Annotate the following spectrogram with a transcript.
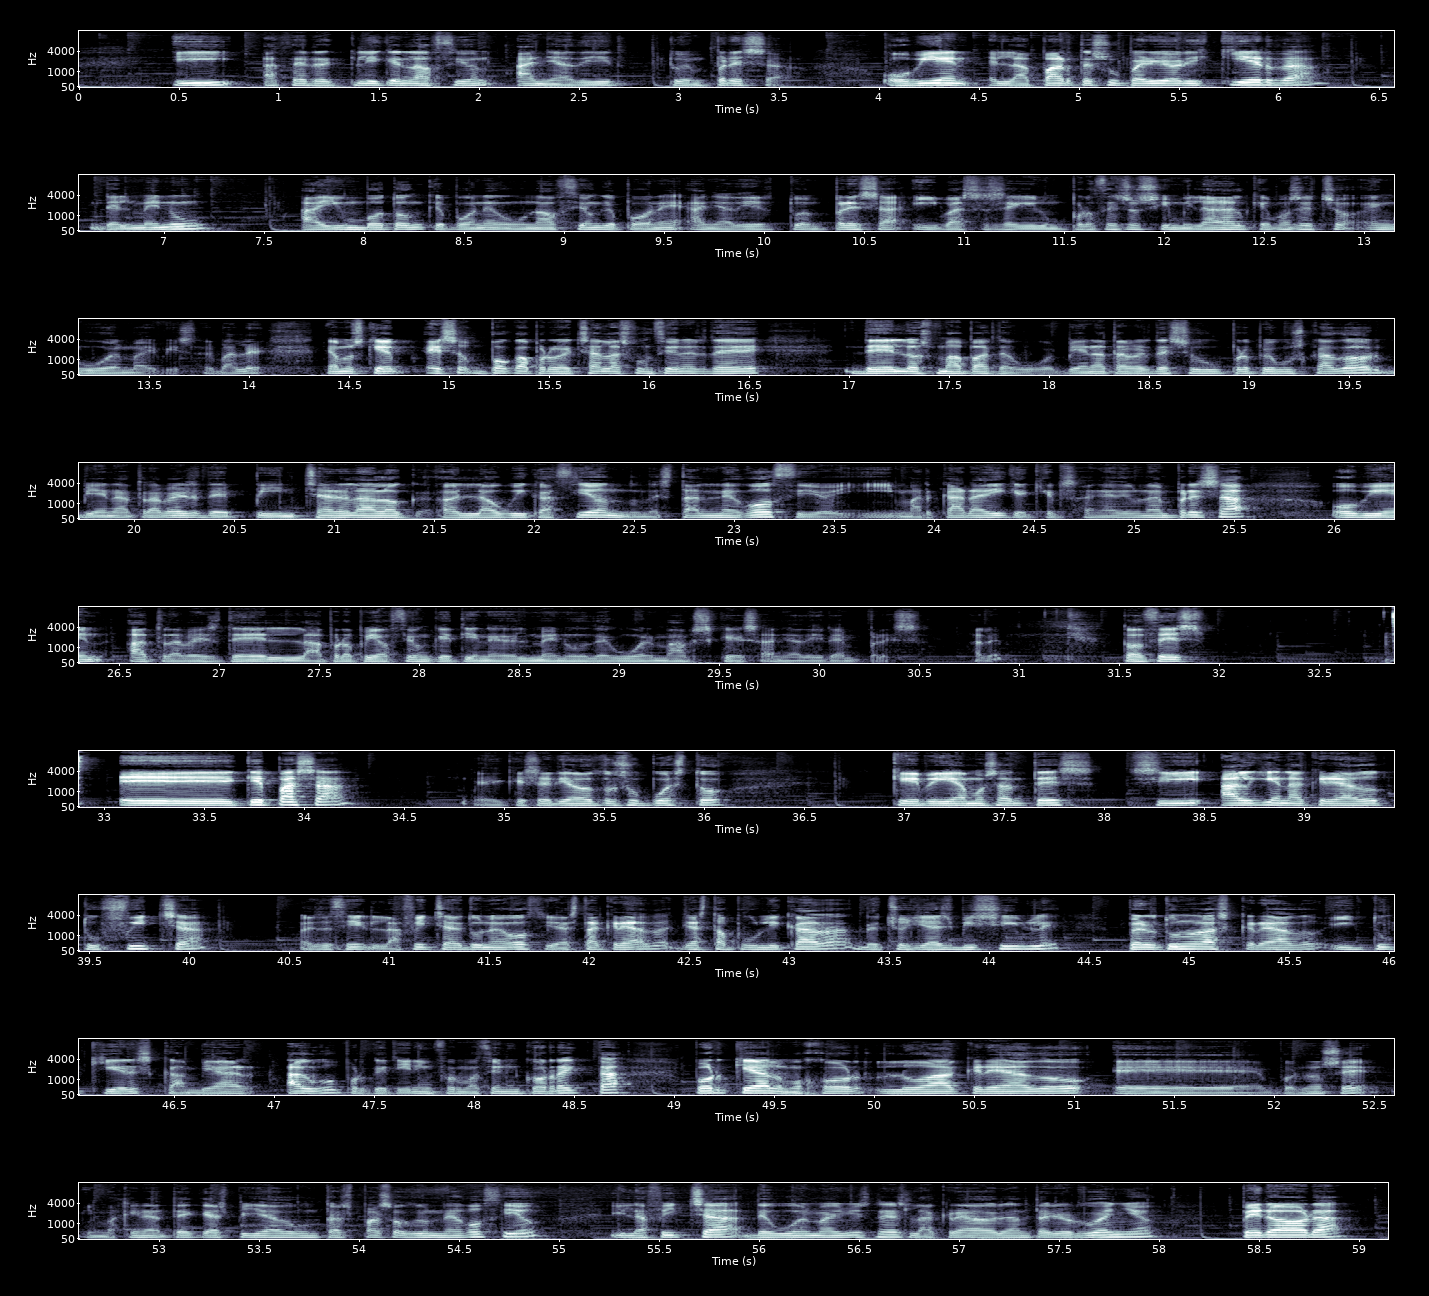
y hacer clic en la opción añadir tu empresa. O bien en la parte superior izquierda del menú hay un botón que pone una opción que pone añadir tu empresa y vas a seguir un proceso similar al que hemos hecho en Google My Business, ¿vale? Digamos que es un poco aprovechar las funciones de, los mapas de Google, bien a través de su propio buscador, bien a través de pinchar en la, ubicación donde está el negocio y marcar ahí que quieres añadir una empresa, o bien a través de la propia opción que tiene del menú de Google Maps que es añadir empresa, ¿vale? Entonces, eh, ¿qué pasa? Eh, que sería otro supuesto que veíamos antes si alguien ha creado tu ficha, es decir, la ficha de tu negocio ya está creada, ya está publicada, de hecho ya es visible, pero tú no la has creado y tú quieres cambiar algo porque tiene información incorrecta, porque a lo mejor lo ha creado, eh, pues no sé, imagínate que has pillado un traspaso de un negocio y la ficha de Google My Business la ha creado el anterior dueño, pero ahora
